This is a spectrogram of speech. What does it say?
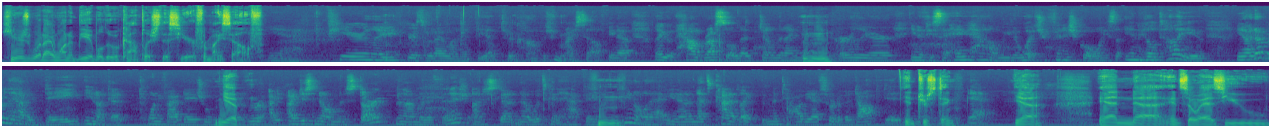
here's what I want to be able to accomplish this year for myself? Yeah, purely here's what I want to be able to accomplish for myself. You know, like Hal Russell, that gentleman I mentioned Mm-hmm. earlier. You know, if you say, "Hey, Hal, you know, what's your finish goal?" He's, and he'll tell you. You know, I don't really have a day. You know, like a 25 days or Yep. whatever. I, I just know I'm going to start and I'm going to finish. I just don't know what's going to happen. Hmm. You know that. You know, and that's kind of like the mentality I've sort of adopted. you know. Interesting. Yeah. Yeah, and uh, and so as you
